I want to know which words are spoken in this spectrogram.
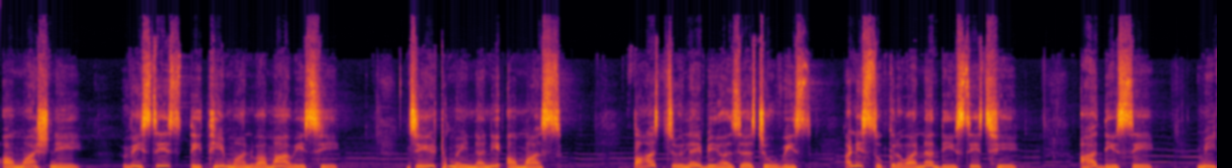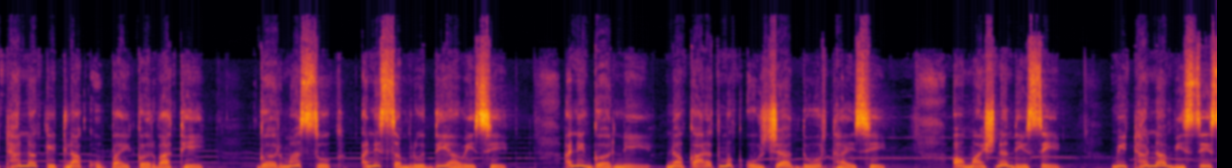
અમાસને વિશેષ તિથિ માનવામાં આવે છે. જેઠ મહિનાની અમાસ પાંચ જુલાઈ બે હજાર ચોવીસ અને શુક્રવારના દિવસે છે. આ દિવસે મીઠાના કેટલાક ઉપાય કરવાથી ઘરમાં સુખ અને સમૃદ્ધિ આવે છે. અને ઘરની નકારાત્મક ઊર્જા દૂર થાય છે. અમાસના દિવસે મીઠાના વિશેષ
